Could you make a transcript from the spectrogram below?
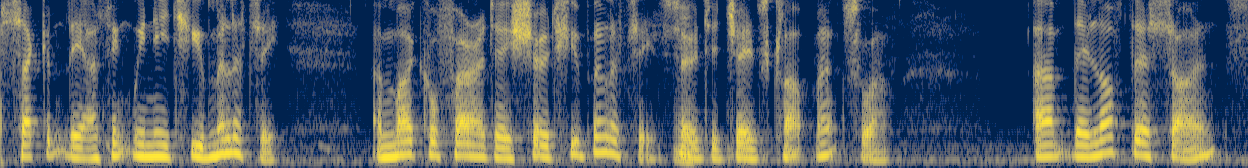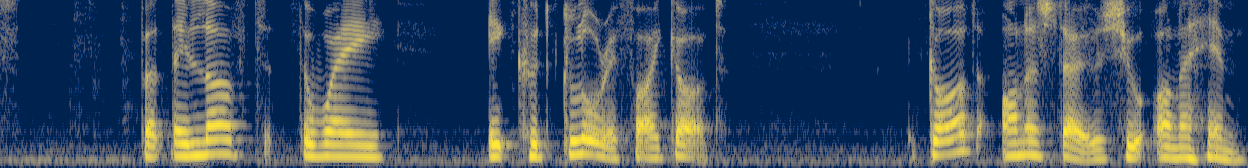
Secondly, I think we need humility. And Michael Faraday showed humility, so did James Clerk Maxwell. Um, they loved their science, but they loved the way it could glorify God. God honors those who honor him.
